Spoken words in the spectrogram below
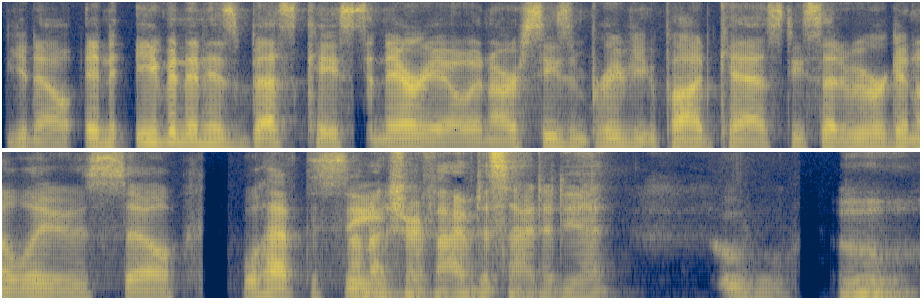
you know, in even in his best case scenario in our season preview podcast, he said we were going to lose. So we'll have to see. I'm not sure if I've decided yet. Ooh. Ooh.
